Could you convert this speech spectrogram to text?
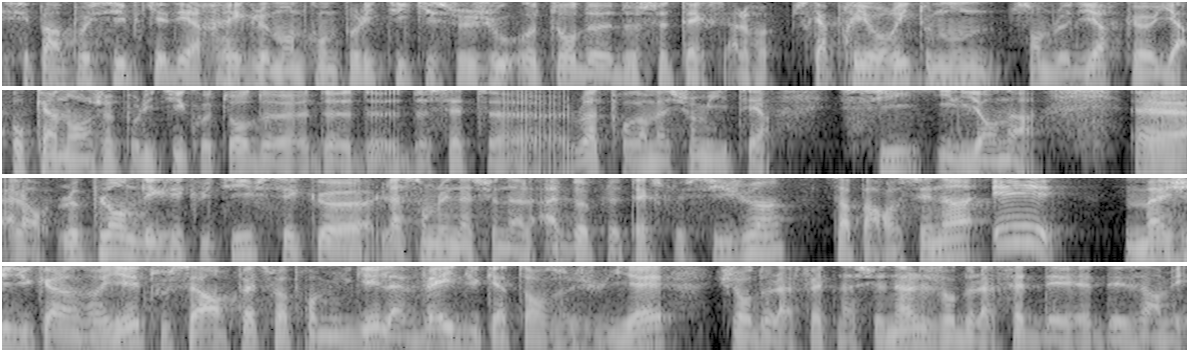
c'est pas impossible qu'il y ait des règlements de compte politiques qui se jouent autour de, ce texte. Alors, parce qu'a priori, tout le monde semble dire qu'il n'y a aucun enjeu politique autour de cette euh, loi de programmation militaire. Si, il y en a. Euh, alors, le plan de l'exécutif, c'est que l'Assemblée nationale adopte le texte le 6 juin, ça part au Sénat, et magie du calendrier, tout ça en fait soit promulgué la veille du 14 juillet, jour de la fête nationale, jour de la fête des, des armées.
